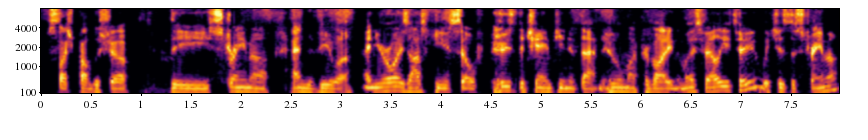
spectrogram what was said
slash publisher, the streamer and the viewer. And you're always asking yourself, who's the champion of that and who am I providing the most value to, which is the streamer,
